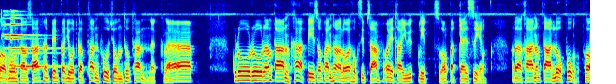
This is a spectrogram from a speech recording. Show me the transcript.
ข้อมูลข่าวสารอันเป็นประโยชน์กับท่านผู้ชมทุกท่านนะครับกรูรูน้ำตาลคาดปี 2563 อ้อยไทยวิกฤต 2 ปัจจัยเสี่ยง ราคาน้ำตาลโลกพุ่ง พ่อ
